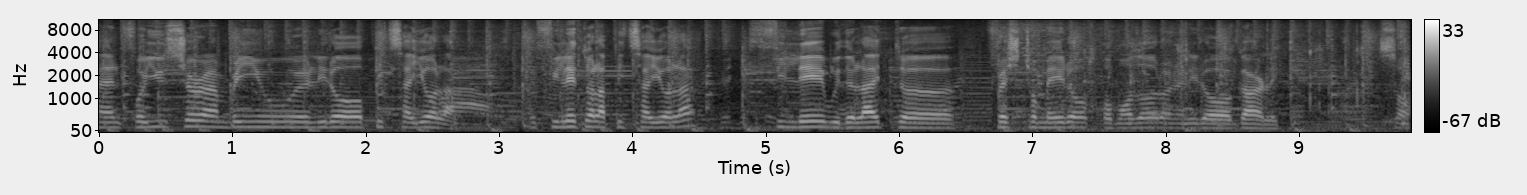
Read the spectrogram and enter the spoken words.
And for you, sir, I'm bringing you a little pizzaiola, a filetto alla pizzaiola, filet with a light uh, fresh tomato, pomodoro, and a little garlic sauce.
